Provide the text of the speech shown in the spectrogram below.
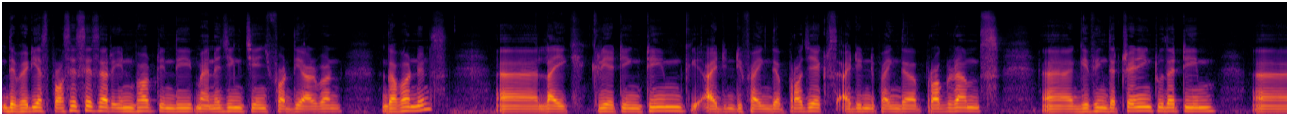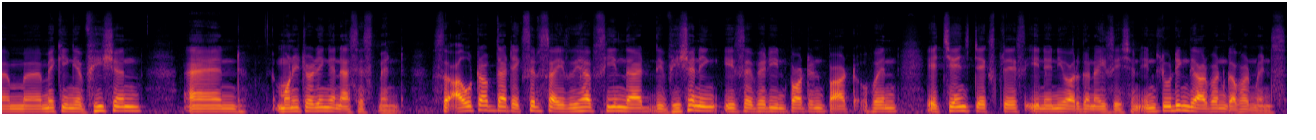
the various processes are involved in the managing change for the urban governance uh, like creating team, identifying the projects, identifying the programs, uh, giving the training to the team, um, uh, making a vision and monitoring and assessment. So, out of that exercise we have seen that the visioning is a very important part when a change takes place in any organization including the urban governments.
